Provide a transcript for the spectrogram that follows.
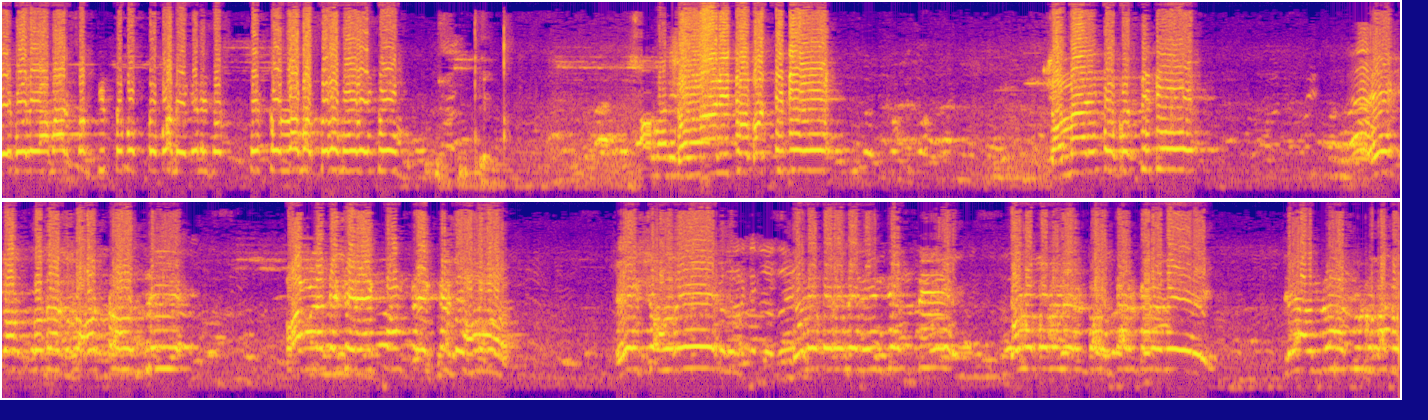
এই বলে আমার সংক্ষিপ্ত বক্তব্য আমি এখানে শেষ করলাম। আসসালামু আলাইকুম। সম্মানিত উপস্থিতি। সম্মানিত উপস্থিতি। এই কক্সবাজার শহরটা হচ্ছে বাংলাদেশের একমাত্র একটা শহর। এই শহরে কোন ধরনের ইন্ডাস্ট্রি কোন ধরনের কলকারখানা নেই যে আমরা ছোটখাটো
